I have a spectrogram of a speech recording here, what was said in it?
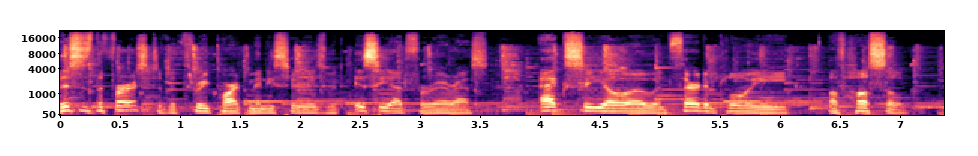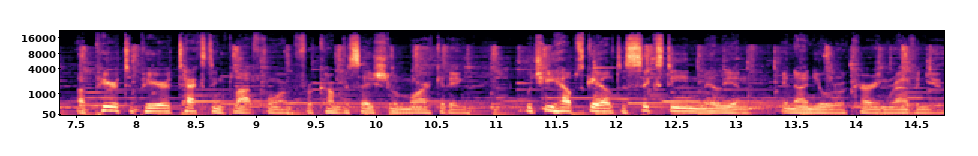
This is the first of a three part miniseries with Isiad Ferreras, ex COO and third employee of Hustle, a peer to peer texting platform for conversational marketing, which he helped scale to 16 million in annual recurring revenue.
